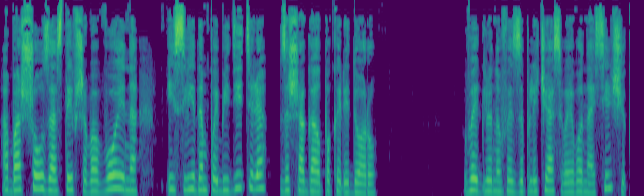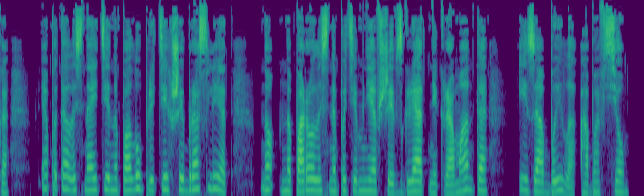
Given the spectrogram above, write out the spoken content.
обошел застывшего воина и с видом победителя зашагал по коридору. Выглянув из-за плеча своего носильщика, я пыталась найти на полу притихший браслет, но напоролась на потемневший взгляд некроманта и забыла обо всем.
